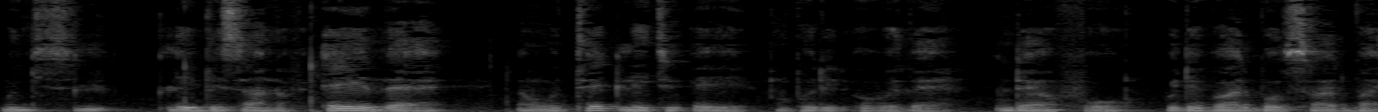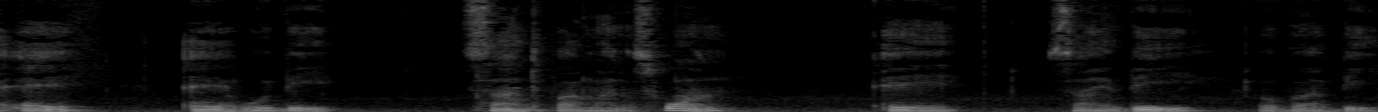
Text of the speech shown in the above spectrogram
we just leave the sine of A there and we take little a and put it over there. And therefore, we divide both sides by A. A will be sine to the power minus 1, A sine B over B.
